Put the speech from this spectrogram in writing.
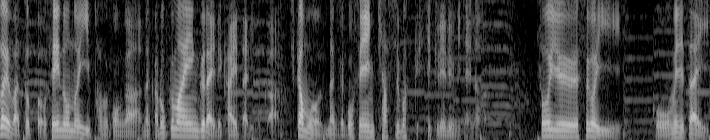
例えばちょっと性能のいいパソコンがなんか6万円ぐらいで買えたりとか、しかもなんか5000円キャッシュバックしてくれるみたいな、そういうすごい、こう、おめでたい、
